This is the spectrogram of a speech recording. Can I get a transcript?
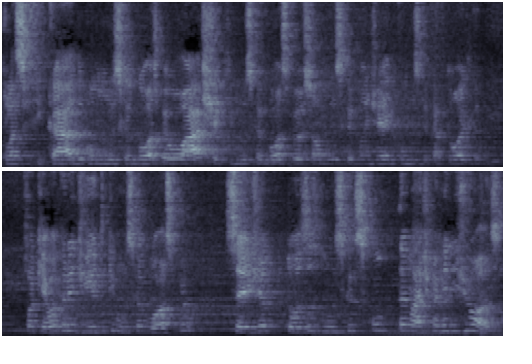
classificado como música gospel ou acha que música gospel é só música evangélica ou música católica. Só que eu acredito que música gospel seja todas as músicas com temática religiosa.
